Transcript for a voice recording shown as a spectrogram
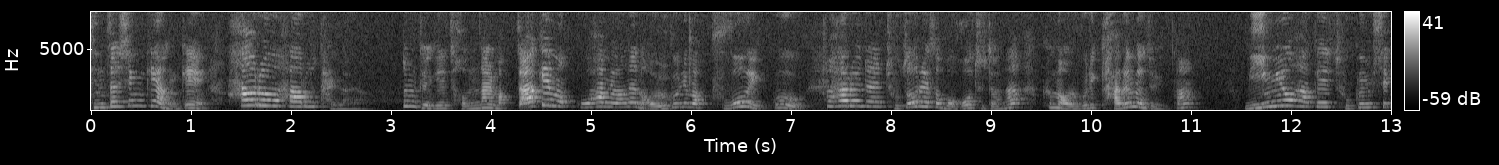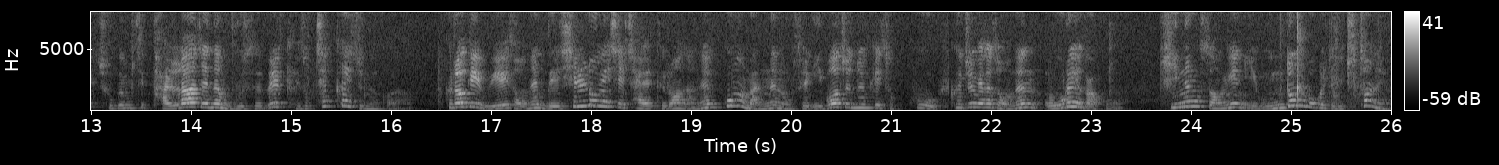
진짜 신기한 게 하루하루 달라요. 좀 되게 전날 막 짜게 먹고 하면은 얼굴이 막 부어있고 하루는 조절해서 먹어주잖아? 그러면 얼굴이 갸름해져 있다? 미묘하게 조금씩 조금씩 달라지는 모습을 계속 체크해주는 거야. 그러기 위해서는 내 실루엣이 잘 드러나는 꼭 맞는 옷을 입어주는 게 좋고 그 중에서 저는 오래가고 기능성인 이 운동복을 되게 추천해요.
